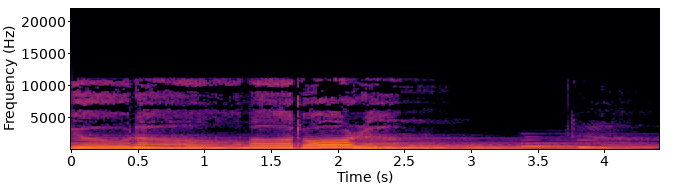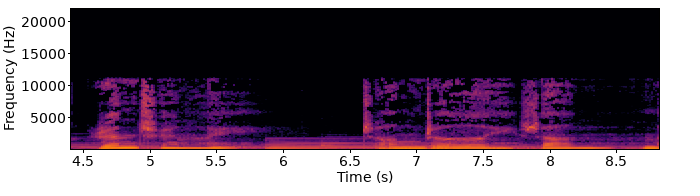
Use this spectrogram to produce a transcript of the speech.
有那么多人，人群里藏着一扇门。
